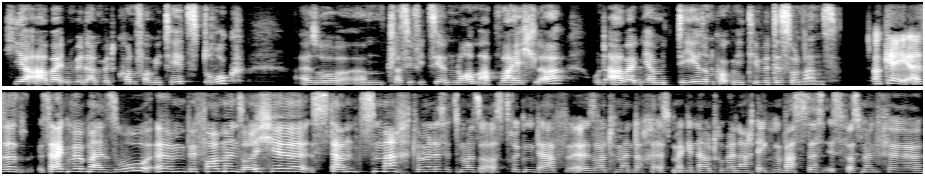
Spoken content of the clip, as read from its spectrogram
hier arbeiten wir dann mit Konformitätsdruck, also ähm, klassifizieren Normabweichler und arbeiten ja mit deren kognitive Dissonanz. Okay, also sagen wir mal so, ähm, bevor man solche Stunts macht, wenn man das jetzt mal so ausdrücken darf, äh, sollte man doch erstmal genau drüber nachdenken, was das ist, was man für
